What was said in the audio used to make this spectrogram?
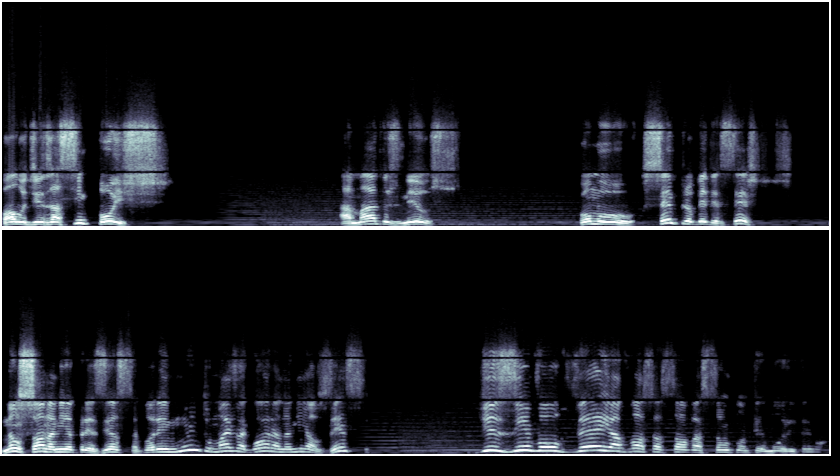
Paulo diz assim, pois, amados meus, como sempre obedecestes, não só na minha presença, porém muito mais agora na minha ausência, desenvolvei a vossa salvação com temor e tremor.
